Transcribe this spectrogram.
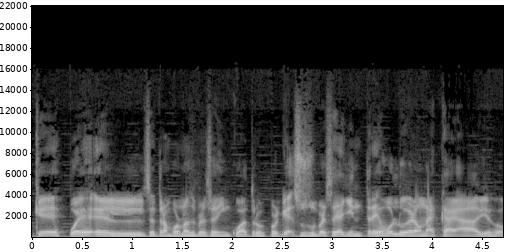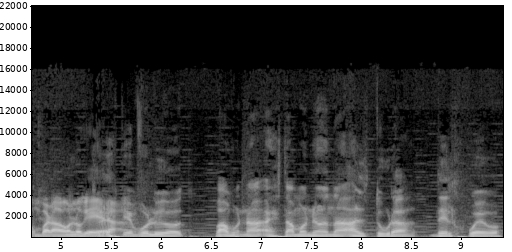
que después él se transforma en Super Saiyan 4. Porque su Super Saiyan 3, boludo, era una cagada, viejo, comparado con lo que era. Es que, boludo, vamos, na- estamos en una altura del juego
